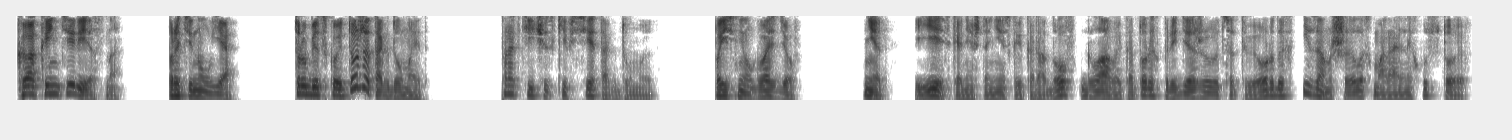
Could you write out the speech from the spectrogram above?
«Как интересно!» – протянул я. «Трубецкой тоже так думает?» «Практически все так думают», – пояснил Гвоздев. Нет, есть, конечно, несколько родов, главы которых придерживаются твердых и замшелых моральных устоев.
